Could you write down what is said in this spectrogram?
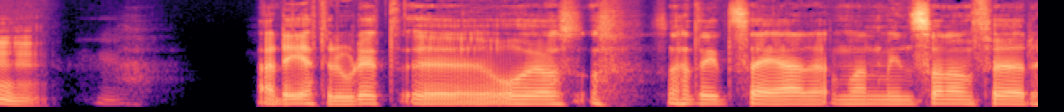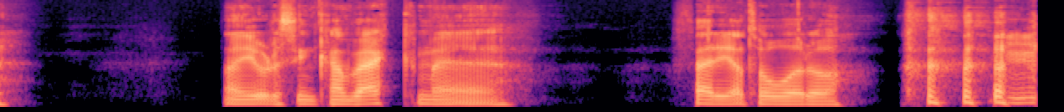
Mm. Ja, det är jätteroligt. Uh, och jag, som jag tänkte säga, man minns honom för när han gjorde sin comeback med färgat hår. Och Mm.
